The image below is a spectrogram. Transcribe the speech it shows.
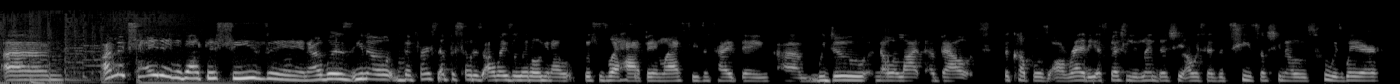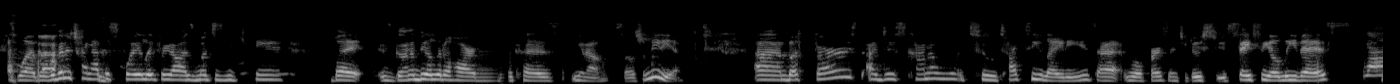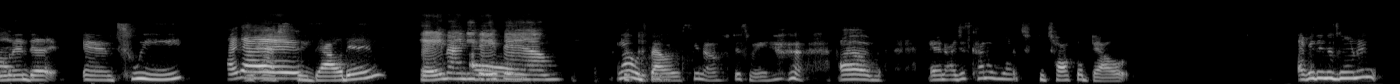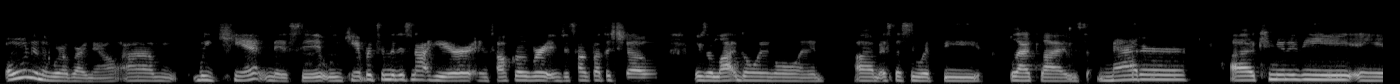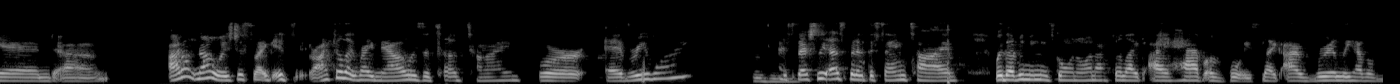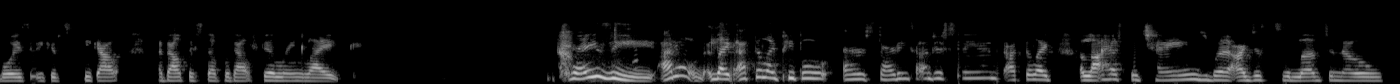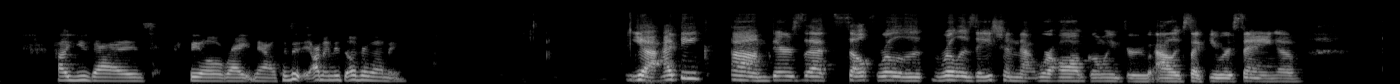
Um, I'm excited about this season. I was, you know, the first episode is always a little, you know, this is what happened last season type thing. Um, we do know a lot about the couples already, especially Linda. She always has the tea, so she knows who is where, what. But we're gonna try not to spoil it for y'all as much as we can. But it's gonna be a little hard because, you know, social media. Um, but first, I just kind of want to talk to you ladies. Uh, we'll first introduce you, Stacey Olivas, Linda Antwi. Hi and guys. Ashley Bowden. Hey, 90 Day Um, fam. And Alex Bowers, you know, just me. um, and I just kind of want to talk about everything that's going in, on in the world right now. Um, we can't miss it. We can't pretend that it's not here and talk over it and just talk about the show. There's a lot going on, um, especially with the Black Lives Matter uh, community and um, I don't know. It's just like it's. I feel like right now is a tough time for everyone, Mhm. especially us. But at the same time, with everything that's going on, I feel like I have a voice. Like I really have a voice and can speak out about this stuff without feeling like crazy. I don't like. I feel like people are starting to understand. I feel like a lot has to change, but I just would love to know how you guys feel right now because I mean it's overwhelming. Yeah, I think um, there's that self realization that we're all going through, Alex, like you were saying, of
